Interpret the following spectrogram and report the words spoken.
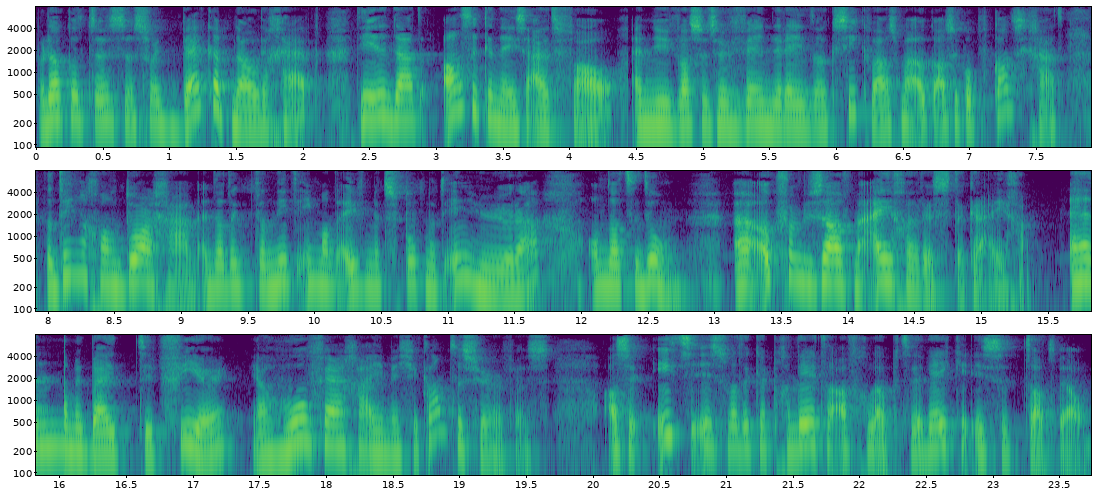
maar dat ik dus een soort backup nodig heb. Die inderdaad, als ik ineens uitval, en nu was het een vervelende reden dat ik ziek was, maar ook als ik op vakantie ga, dat dingen gewoon doorgaan. En dat ik dan niet iemand even met spoed moet inhuren om dat te doen. Uh, ook voor mezelf mijn eigen rust te krijgen. En kom ik bij tip 4. Ja, hoe ver ga je met je klantenservice? Als er iets is wat ik heb geleerd de afgelopen twee weken, is het dat wel.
